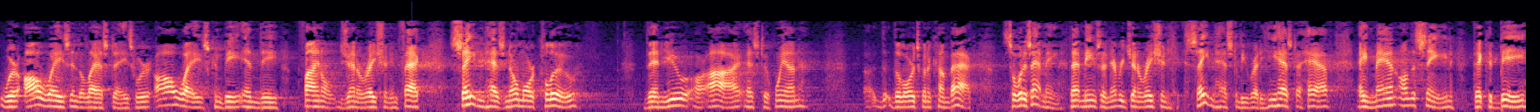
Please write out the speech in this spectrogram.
we're always in the last days. We're always can be in the final generation. In fact, Satan has no more clue than you or I as to when uh, the Lord's going to come back. So what does that mean? That means that in every generation, Satan has to be ready. He has to have a man on the scene that could be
